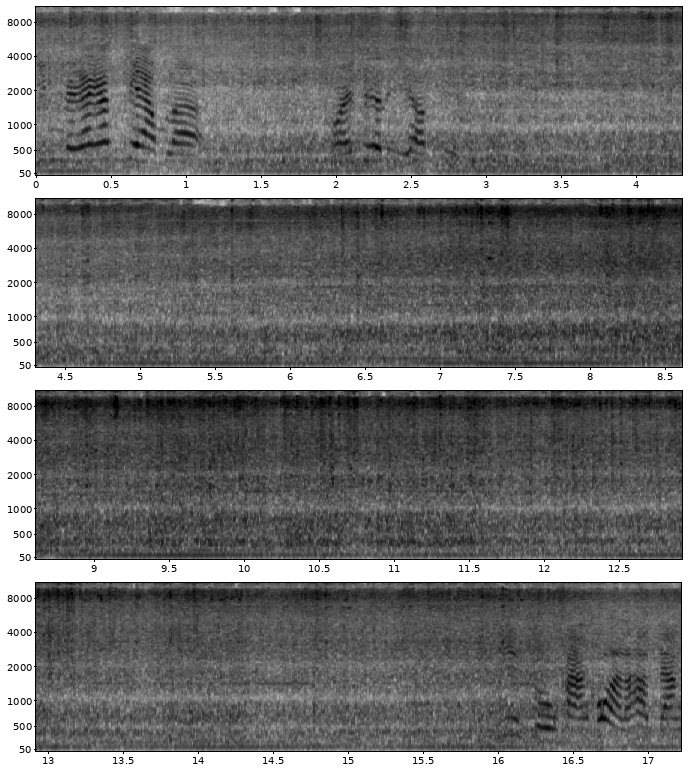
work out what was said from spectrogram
กินไปแล้วก็แก้มละหอยเชอรี่ครับนี่สู่ขางข้อแล้วครับยัง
